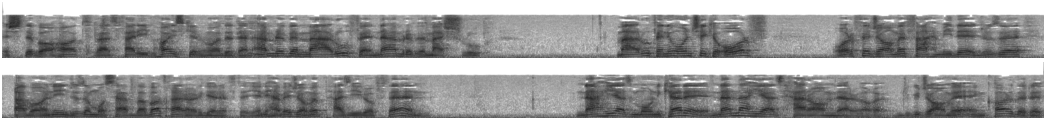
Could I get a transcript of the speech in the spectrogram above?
اشتباهات و از فریب است که به ما دادن. امر به معروفه نه امر به مشروع. معروف یعنی اون چه که عرف عرف جامعه فهمیده جز قوانین جز مصوبات قرار گرفته. یعنی همه جامعه پذیرفتن. نهی از منکره نه نهی از حرام در واقع. اونجا که جامعه انکار داره.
